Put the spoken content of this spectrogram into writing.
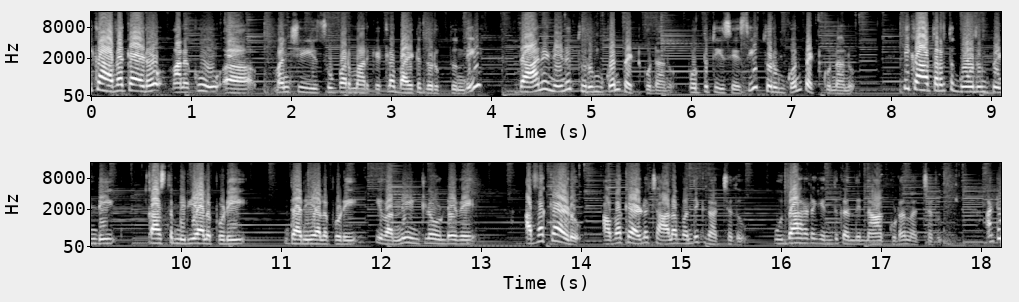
ఇక అవకాడో మనకు మంచి సూపర్ మార్కెట్లో బయట దొరుకుతుంది. దాన్ని నేను తురుముకొని పెట్టుకున్నాను. పొట్టు తీసేసి తురుముకొని పెట్టుకున్నాను. ఇక ఆ తర్వాత గోధుమ పిండి కాస్త మిరియాల పొడి ధనియాల పొడి ఇవన్నీ ఇంట్లో ఉండేవే. అవకాడో అవకాడో చాలా మందికి నచ్చదు. ఉదాహరణకి ఎందుకంది? నాకు కూడా నచ్చదు. అంటే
